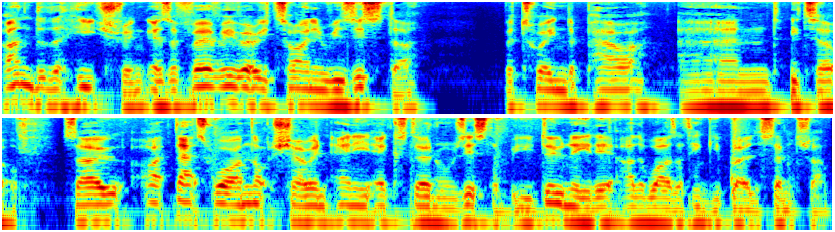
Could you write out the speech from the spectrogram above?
under the heat shrink there's a very very tiny resistor between the power and so I, that's why I'm not showing any external resistor but you do need it otherwise I think you blow the sensor up.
